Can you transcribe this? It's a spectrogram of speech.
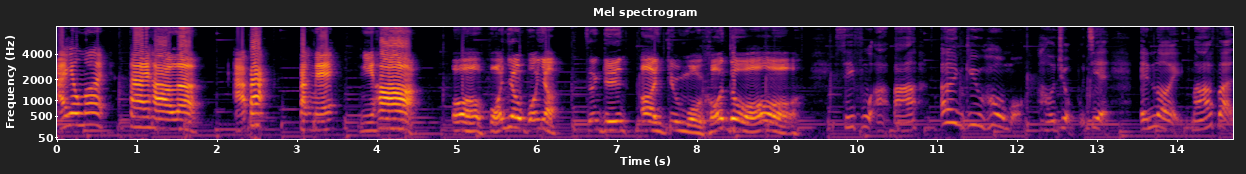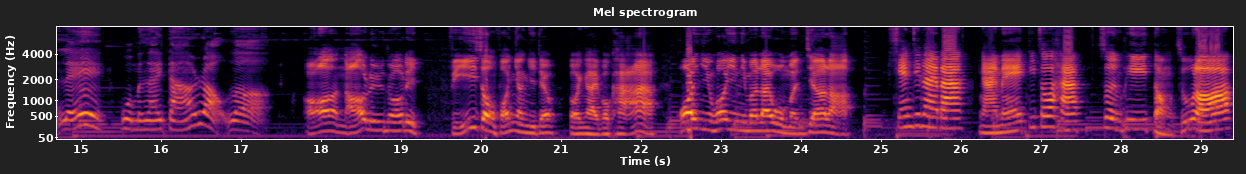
哎呦妹，太太好了！阿爸、棒妹，你好。哦，欢迎欢迎，真紧俺就冇看到哦。师傅阿爸，俺叫好么？好久不见，原来麻烦嘞，我们来打扰了。啊，哪里哪里，非常欢迎你的，我爱不卡，欢迎欢迎你们来我们家啦。先进来吧，俺们地坐下，准备动猪咯。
